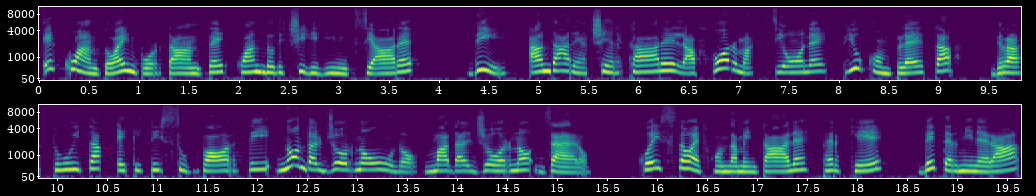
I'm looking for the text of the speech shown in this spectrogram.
E quanto è importante quando decidi di iniziare di andare a cercare la formazione più completa, gratuita e che ti supporti non dal giorno 1 ma dal giorno 0. Questo è fondamentale perché determinerà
